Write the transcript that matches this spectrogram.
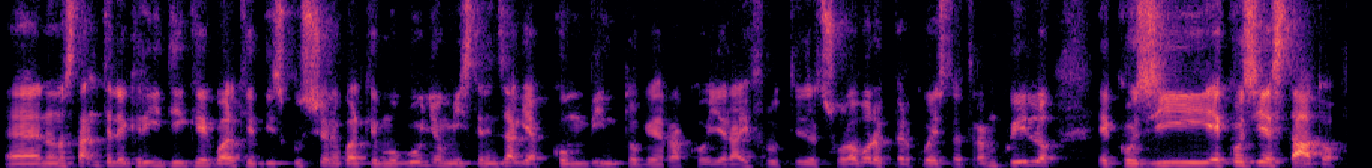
eh, nonostante le critiche, qualche discussione, qualche mogugno, Mister Inzaghi ha convinto che raccoglierà i frutti del suo lavoro e per questo è tranquillo e così, e così è stato.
